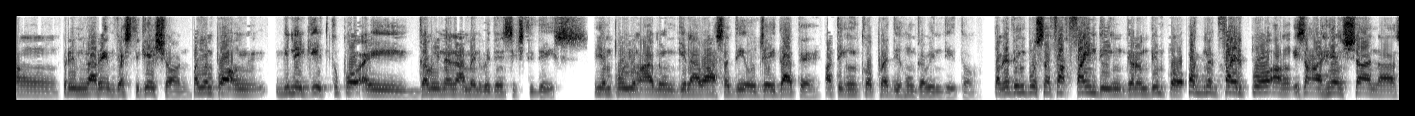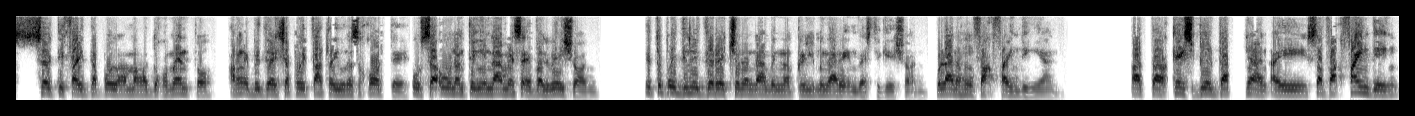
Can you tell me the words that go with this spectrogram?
ang preliminary investigation, ngayon po ang ginigiit ko po ay gawin na namin within 60 days. Yan po yung aming ginawa sa DOJ dati at tingin ko pwede hong gawin dito. Pagdating po sa fact-finding, ganun din po. Pag nag-file po ang isang ahensya na certified na po yung mga dokumento, ang ebidensya po itatayo na sa korte o sa unang tingin namin sa evaluation, ito po dinidiretso na namin ng preliminary investigation. Wala na hong fact-finding yan. At uh, case build-up niyan ay sa fact-finding,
